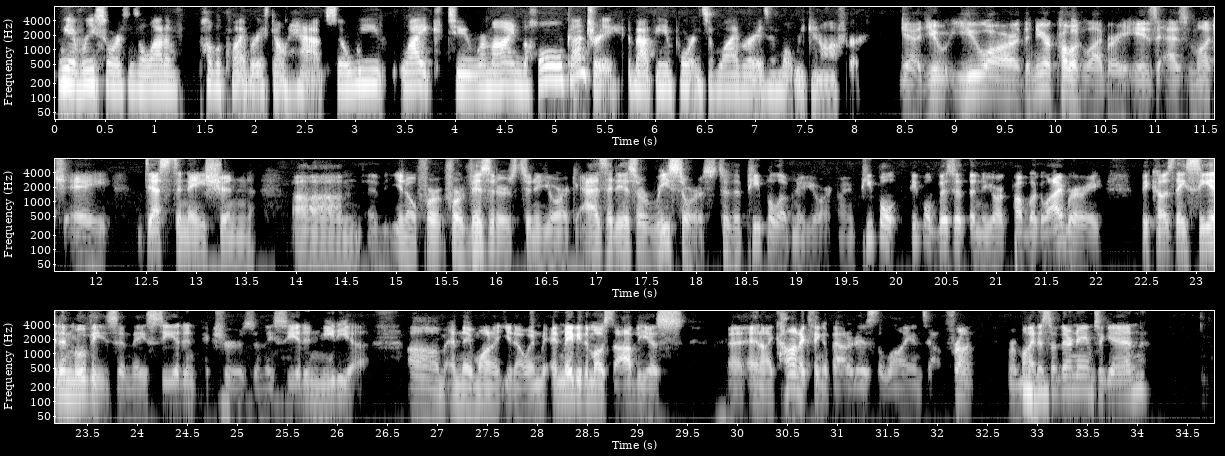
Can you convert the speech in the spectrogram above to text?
We have resources a lot of public libraries don't have. So we like to remind the whole country about the importance of libraries and what we can offer. Yeah you you are the new york public library is as much a destination um, you know, for, for visitors to New York as it is a resource to the people of New York. I mean, people, people visit the New York Public Library because they see it in movies and they see it in pictures and they see it in media. Um, and they want to, you know, and, and maybe the most obvious and iconic thing about it is the lions out front. Remind mm-hmm. us of their names again.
